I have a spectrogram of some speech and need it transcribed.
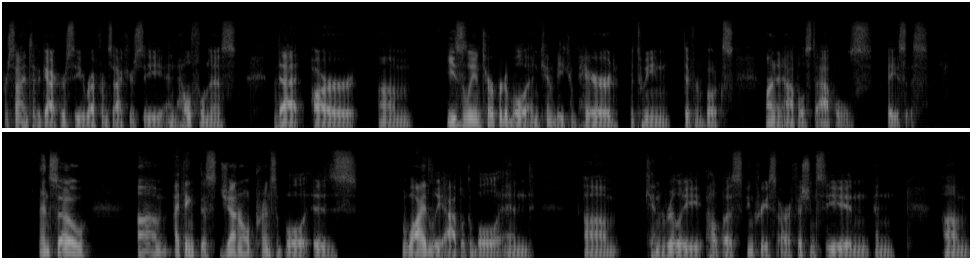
for scientific accuracy, reference accuracy, and helpfulness that are um, easily interpretable and can be compared between different books on an apples to apples basis. And so um, I think this general principle is widely applicable and um, can really help us increase our efficiency and, and um,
